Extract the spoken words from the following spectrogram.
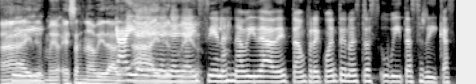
ay Dios mío, esas navidades. Ay, ay, ay, ay, ay, sí, en las navidades tan frecuentes nuestras uvitas ricas.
